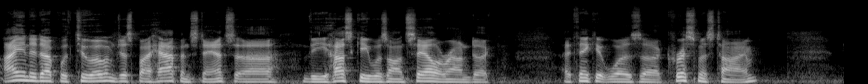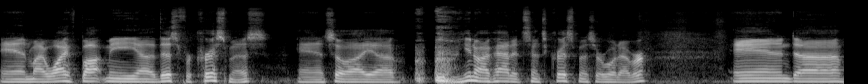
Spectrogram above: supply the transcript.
I ended up with two of them just by happenstance. Uh, the Husky was on sale around, uh, I think it was uh, Christmas time, and my wife bought me uh, this for Christmas, and so I, uh, you know, I've had it since Christmas or whatever and uh,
